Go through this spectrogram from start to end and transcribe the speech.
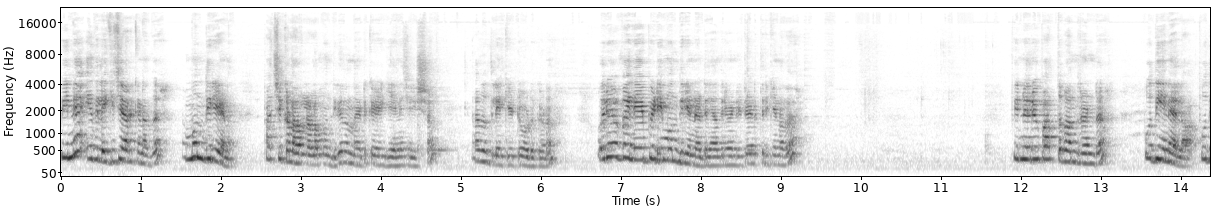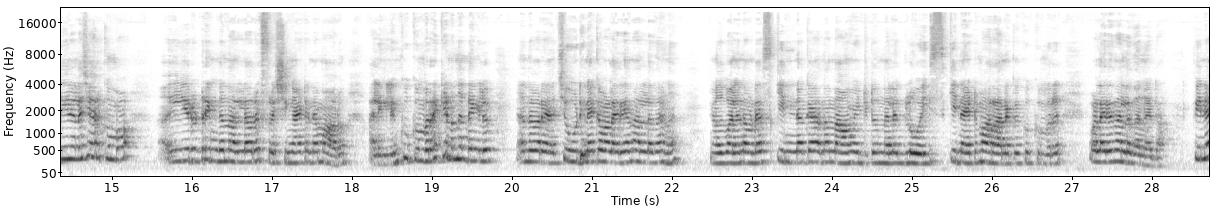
പിന്നെ ഇതിലേക്ക് ചേർക്കണത് മുന്തിരിയാണ്. പച്ച കളറിലുള്ള മുന്തിരി നന്നായിട്ട് കഴുകിയതിന് ശേഷം അത് ഇതിലേക്ക് ഇട്ട് കൊടുക്കണം. ഒരു വലിയ പിടി മുന്തിരിയാണ് കേട്ടോ ഞാൻ അതിന് വേണ്ടിയിട്ട് എടുത്തിരിക്കുന്നത് പിന്നെ ഒരു പത്ത് പന്ത്രണ്ട് പുതിനയില ഇല. ചേർക്കുമ്പോൾ ഈ ഒരു ഡ്രിങ്ക് നല്ല റിഫ്രഷിംഗ് ആയിട്ട് തന്നെ മാറും. അല്ലെങ്കിലും കുക്കുംബറൊക്കെ ആണെന്നുണ്ടെങ്കിലും എന്താ പറയുക ചൂടിനൊക്കെ വളരെ നല്ലതാണ്. അതുപോലെ നമ്മുടെ സ്കിന്നൊക്കെ നന്നാവാൻ വേണ്ടിയിട്ടും നല്ല ഗ്ലോയിങ് സ്കിന്നായിട്ട് മാറാനൊക്കെ കുക്കുംബർ വളരെ നല്ലതാണ് കേട്ടോ. പിന്നെ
